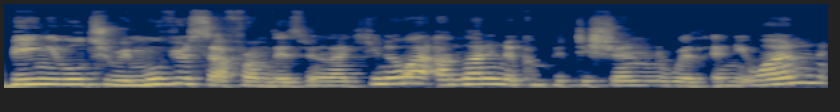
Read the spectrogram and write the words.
being able to remove yourself from this, being like, you know what, I'm not in a competition with anyone.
